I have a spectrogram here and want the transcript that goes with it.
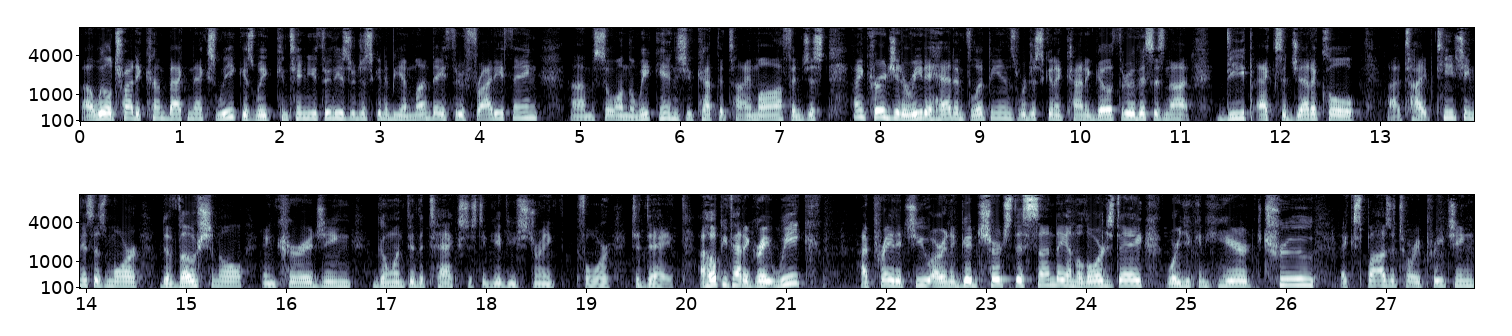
Uh, we'll try to come back next week as we continue through. These are just going to be a Monday through Friday thing. Um, so on the weekends, you cut the time off. And just, I encourage you to read ahead in Philippians. We're just going to kind of go through. This is not deep exegetical uh, type teaching, this is more devotional, encouraging, going through the text just to give you strength for today. I hope you've had a great week. I pray that you are in a good church this Sunday on the Lord's Day where you can hear true expository preaching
